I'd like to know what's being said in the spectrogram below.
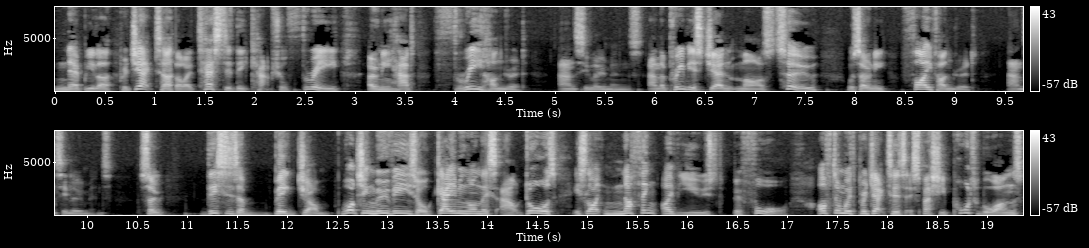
Nebula projector that I tested, the Capsule 3, only had 300 ANSI lumens, and the previous gen Mars 2 was only 500 ANSI lumens. So this is a big jump. Watching movies or gaming on this outdoors is like nothing I've used before. Often with projectors, especially portable ones,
